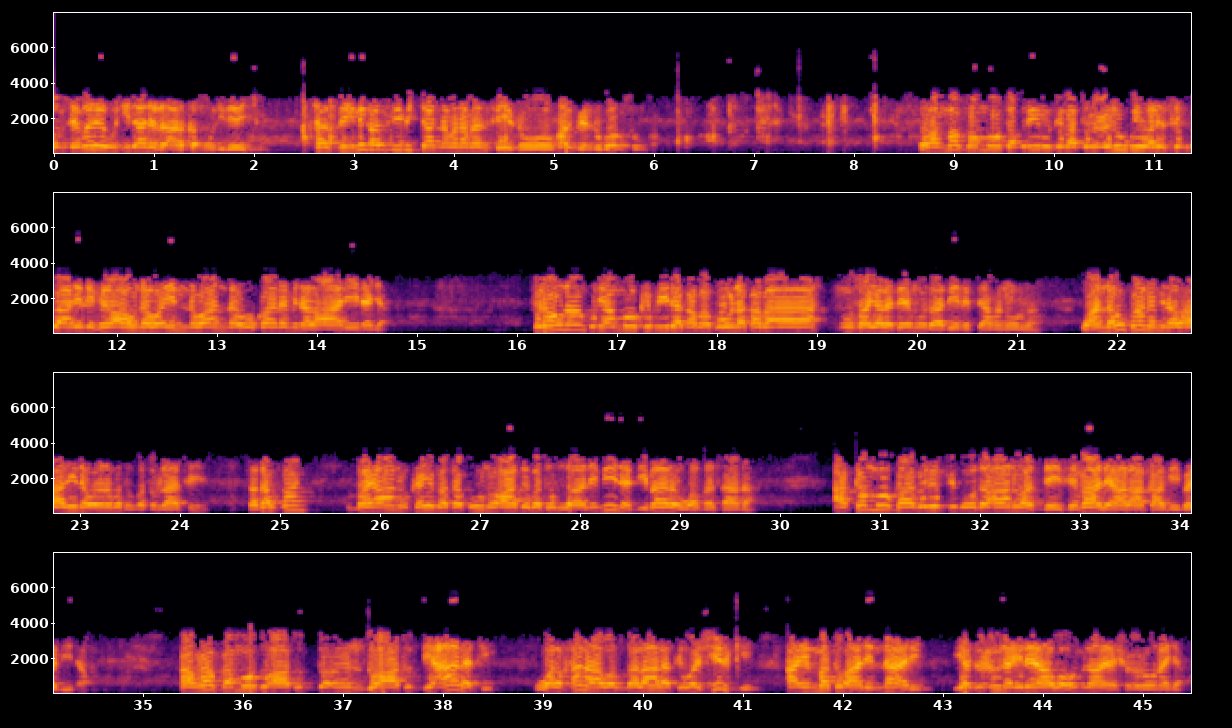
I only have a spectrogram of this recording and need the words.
قبروم سمله وجدان الرأركم وديش تصديقني قلبي بيتشان نمنا من سيسو قلبي نقوم سنكم ولما صموا تقرير صفة العلو والاستكبار لفرعون وإن وأنه كان من العالين جاء فرعون كن أمو كبريدا قبا بولا قبا موسى يلا ديمو دادين اتعمنورا وأنه كان من العالين ولنمت فتراته صدقا بيان كيف تكون عاقبة الظالمين دمارا وفسادا أكمو كافر بودعان وديس ما لهلاكا في بديدا أمر فمو دعاة دعاة الدعارة والخنا والضلالة والشرك أئمة أهل النار يدعون إليها وهم لا يشعرون جا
